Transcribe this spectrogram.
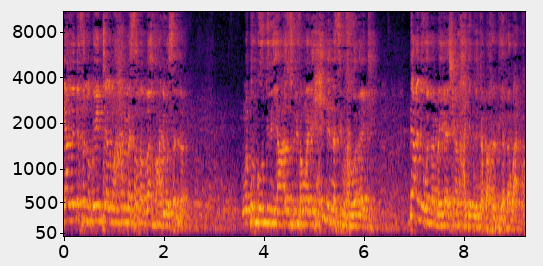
yàlla defal na ko yonent Yàlla Muhammad sallallahu alayhi wa sallam ma tëggoo ngir yaa azuli fa ma ne xëy na si fuwaati daani wala may laa si alxajab li tabax radiyallahu anhu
